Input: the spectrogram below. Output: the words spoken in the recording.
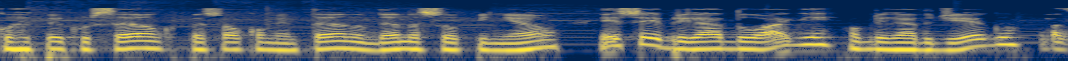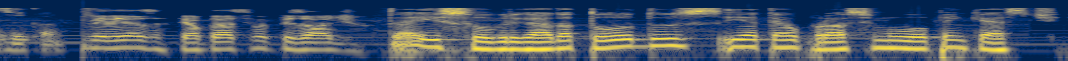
com a repercussão, com o pessoal comentando, dando a sua opinião. É isso aí, obrigado Og, obrigado Diego. prazer, cara. Beleza, até o próximo episódio. Então é isso, obrigado a todos e até o próximo Opencast.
